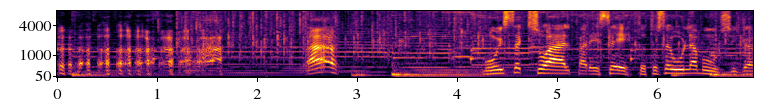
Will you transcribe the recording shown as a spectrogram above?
Ah, muy sexual parece esto. Esto según la música.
